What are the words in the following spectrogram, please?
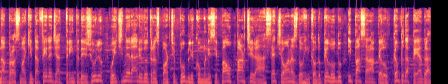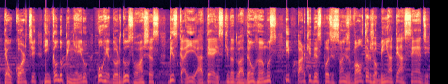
Na próxima quinta-feira, dia 30 de julho, o itinerário do transporte público municipal partirá às 7 horas do Rincão do Peludo e passará pelo Campo da Pedra até o Corte, Rincão do Pinheiro, Corredor dos Rochas, Biscaí até a esquina do Adão Ramos e Parque de Exposições Walter Jobim até a sede.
